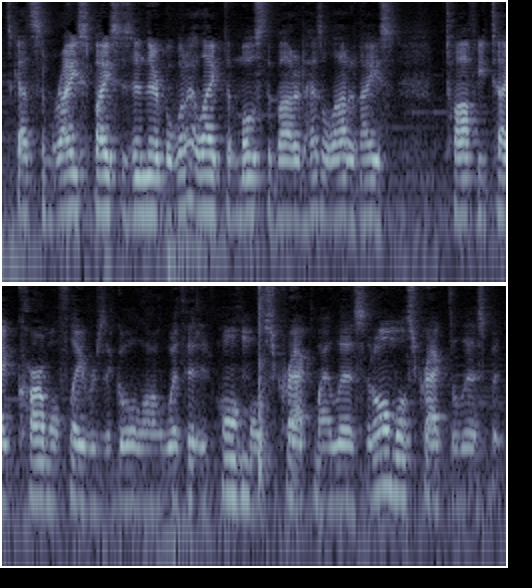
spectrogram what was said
It's got some rye spices in there, but what I like the most about it, it has a lot of nice toffee type caramel flavors that go along with it. It almost cracked my list. It almost cracked the list, but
